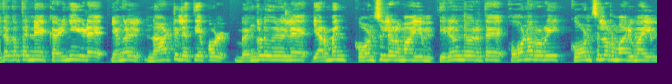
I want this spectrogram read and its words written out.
ഇതൊക്കെ തന്നെ കഴിഞ്ഞയിടെ ഞങ്ങൾ നാട്ടിലെത്തിയപ്പോൾ ബംഗളൂരുവിലെ ജർമ്മൻ കോൺസുലറുമായും തിരുവനന്തപുരത്തെ ഹോണററി കോൺസുലർമാരുമായും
